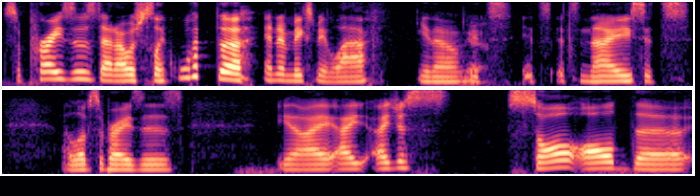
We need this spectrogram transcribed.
surprises that I was just like, "What the?" and it makes me laugh, you know. Yeah. It's it's it's nice. It's I love surprises. Yeah, I, I I just saw all the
